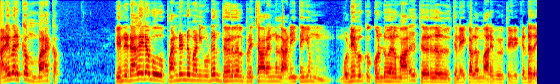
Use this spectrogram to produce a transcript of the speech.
அனைவருக்கும் வணக்கம். இன்று நள்ளிரவு பன்னெண்டு மணியுடன் தேர்தல் பிரச்சாரங்கள் அனைத்தையும் முடிவுக்கு கொண்டு வருமாறு தேர்தல் திணைக்களம் அறிவுறுத்தி இருக்கின்றது.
